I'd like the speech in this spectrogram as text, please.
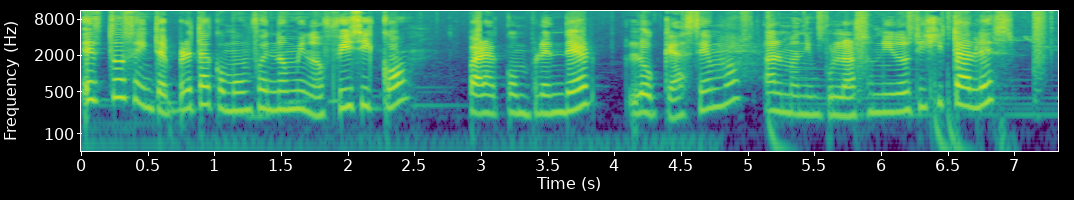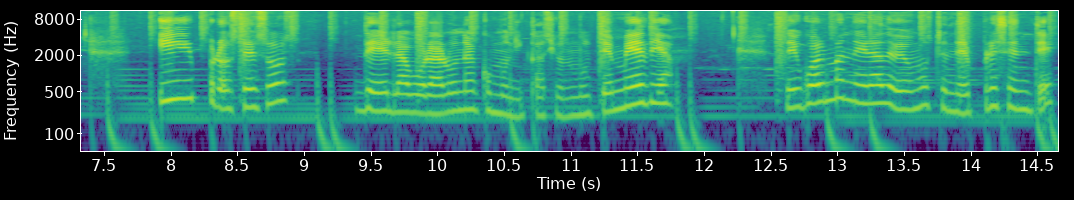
Esto se interpreta como un fenómeno físico para comprender lo que hacemos al manipular sonidos digitales y procesos de elaborar una comunicación multimedia. De igual manera debemos tener presente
